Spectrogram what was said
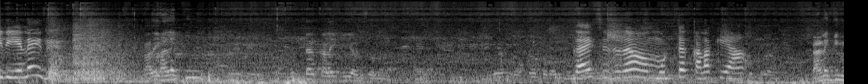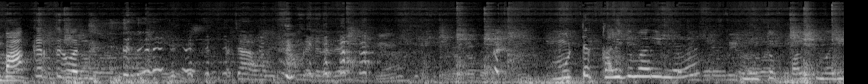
இது என்ன இது? கலைக்கு. முட்டை கலைக்கு அப்படி சொல்லுங்க. கைஸ் இதுதான் முட்டை கலக்கையா? கலைக்கு பார்க்கறதுக்கு வந்து. மச்சான் உங்களுக்கு ஆம்லேட் முட்டை கலக்கு மாதிரி இல்லை முட்டை கலக்கு மாதிரி.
